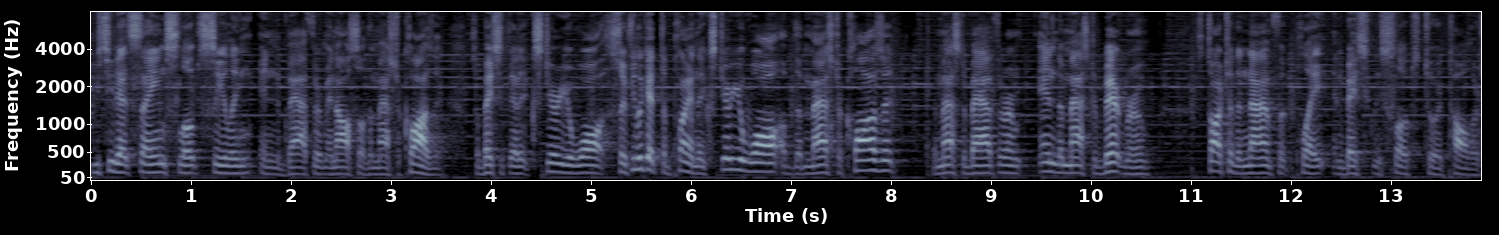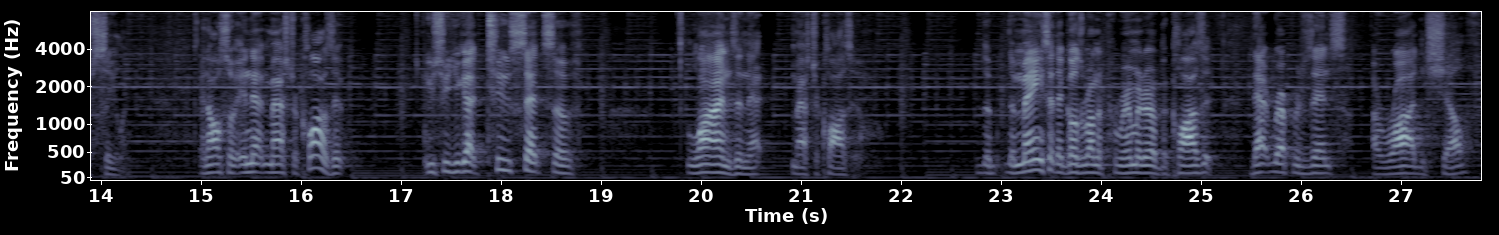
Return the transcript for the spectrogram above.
you see that same sloped ceiling in the bathroom and also the master closet. So basically that exterior wall. So if you look at the plan, the exterior wall of the master closet, the master bathroom, and the master bedroom start to the nine foot plate and basically slopes to a taller ceiling. And also in that master closet, you see you got two sets of lines in that master closet. The, the main set that goes around the perimeter of the closet, that represents a rod and shelf.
